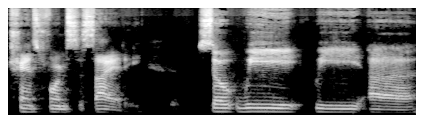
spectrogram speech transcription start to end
transformed society. So we we uh,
